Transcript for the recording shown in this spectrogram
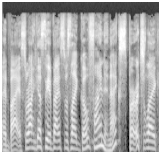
advice. Or I guess the advice was like go find an expert, like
